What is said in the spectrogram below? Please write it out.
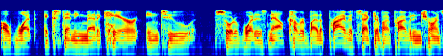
of what extending Medicare into sort of what is now covered by the private sector, by private insurance,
